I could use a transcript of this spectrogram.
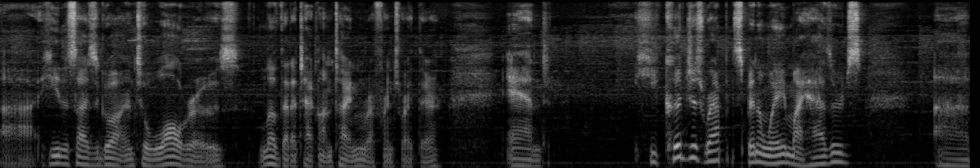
Uh, he decides to go out into Walrose. Love that Attack on Titan reference right there. And he could just rapid spin away my hazards, uh,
